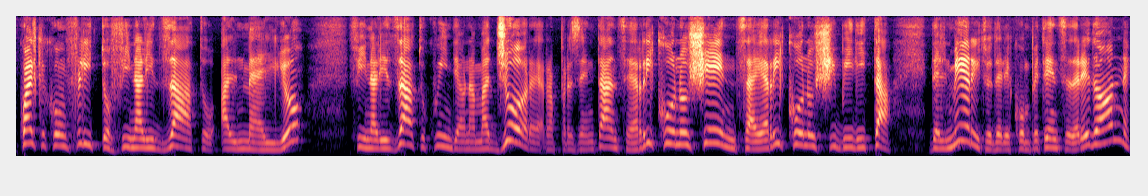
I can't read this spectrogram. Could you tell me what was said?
qualche conflitto finalizzato al meglio finalizzato quindi a una maggiore rappresentanza e riconoscenza e riconoscibilità del merito e delle competenze delle donne,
